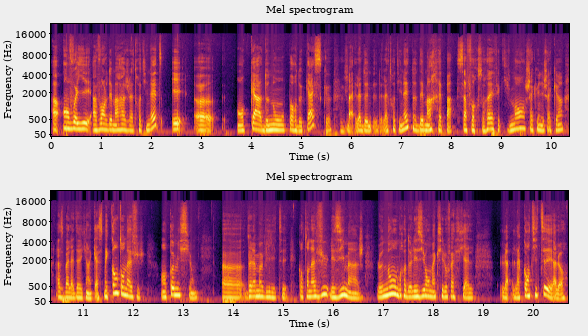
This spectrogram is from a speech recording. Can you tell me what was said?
à envoyer avant le démarrage de la trottinette et euh, en cas de non-port de casque, bah, la, la, trottinette ne démarrerait pas. Ça forcerait effectivement chacune et chacun à se balader avec un casque. Mais quand on a vu en commission euh, de la mobilité, quand on a vu les images, le nombre de lésions maxillofaciales, la, la quantité, alors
